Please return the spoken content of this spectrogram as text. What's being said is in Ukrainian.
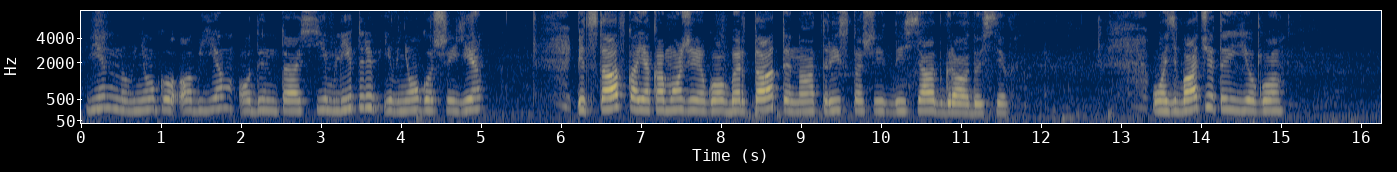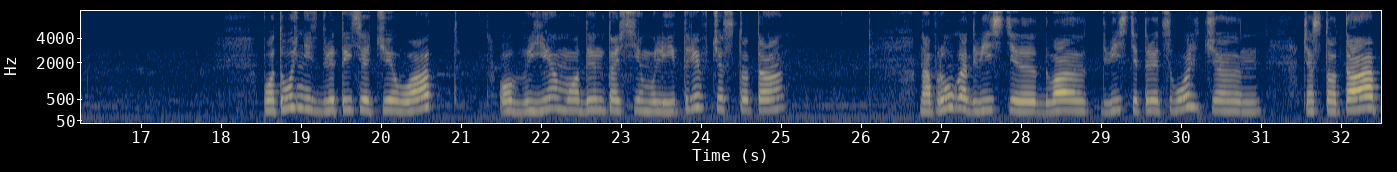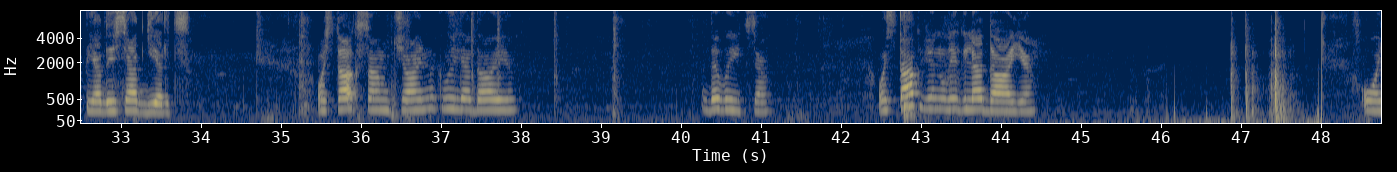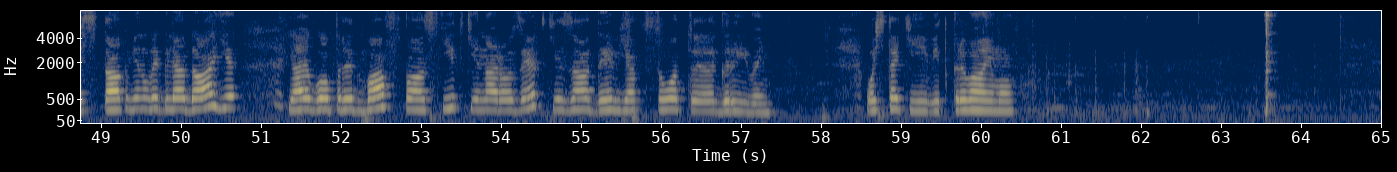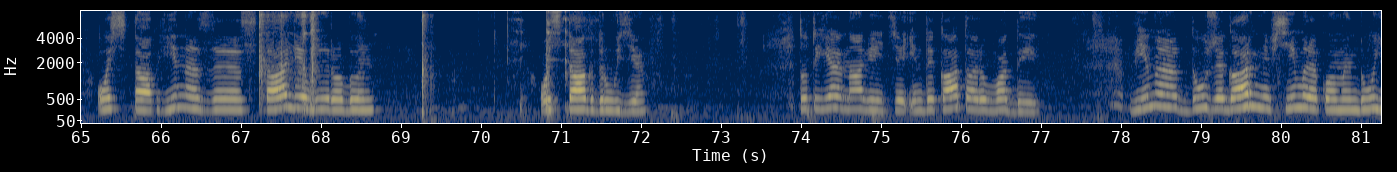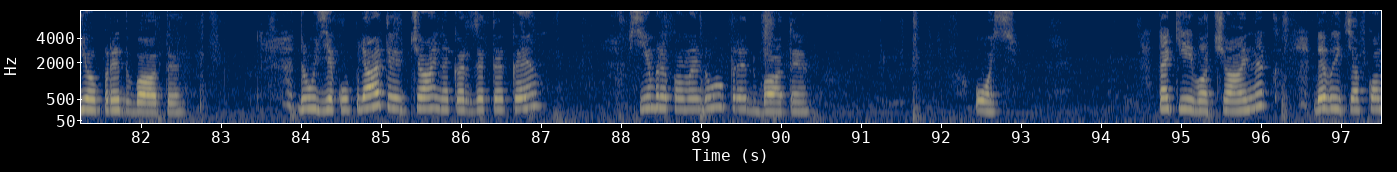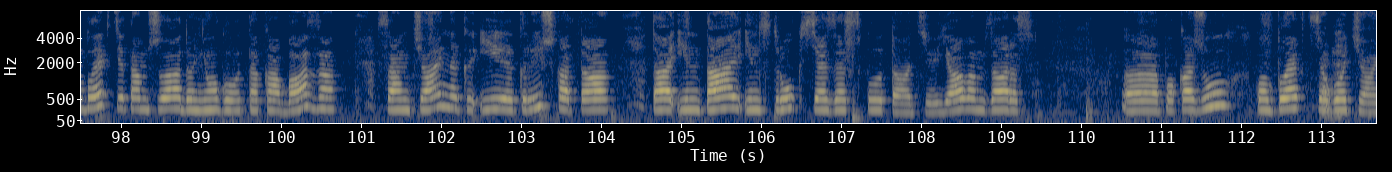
Він в нього об'єм 1,7 літрів і в нього ще є підставка, яка може його обертати на 360 градусів. Ось бачите його. Потужність 2000 Вт, об'єм 1,7 літрів, частота. Напруга 202, 230 вольт, частота 50 Гц. Ось так сам чайник виглядає. Дивіться. Ось так він виглядає. Ось так він виглядає. Я його придбав по скидці на розетки за 900 гривень. Ось такі відкриваємо. Ось так. Він з сталі вироблений. Ось так, друзі. Тут є навіть індикатор води. Він е, дуже гарний, всім рекомендую придбати. Друзі, купляйте чайник РЗТК. Всім рекомендую придбати. Ось. Такий от чайник. Дивіться, в комплекті там йшла до нього така база, сам чайник і кришка та та, ін, та інструкція з експлуатацією. Я вам зараз е, покажу комплект цього чайника.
